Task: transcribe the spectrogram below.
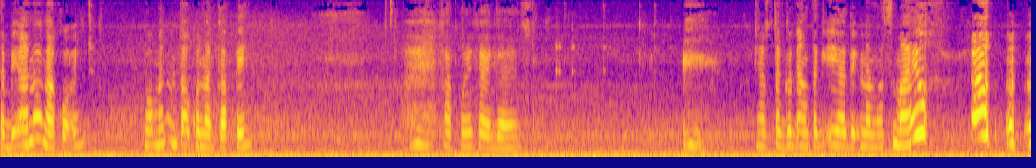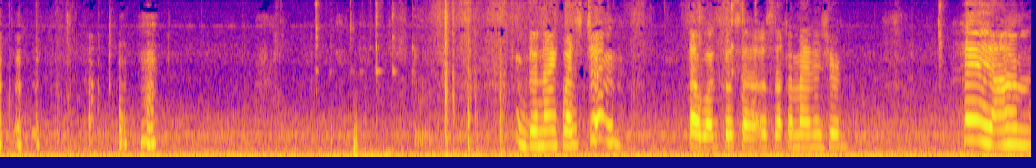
Tabi ano na ako eh. Huwag man ang tao ko nagkape. Ay, kapoy ka guys. Hasta good ang tag-iya di na mo smile. Doon na question. Tawag ko sa usa ka manager. Hey, um,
